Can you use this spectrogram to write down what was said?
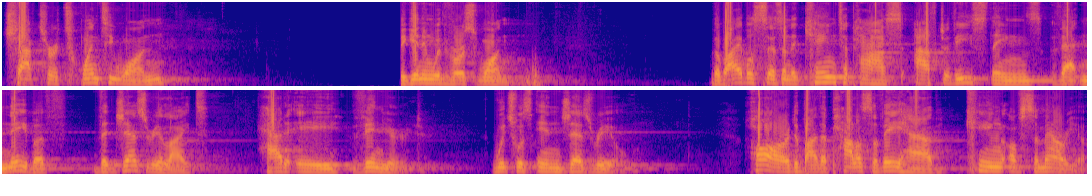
chapter 21, beginning with verse 1. The Bible says, And it came to pass after these things that Naboth the Jezreelite had a vineyard, which was in Jezreel, hard by the palace of Ahab, king of Samaria.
